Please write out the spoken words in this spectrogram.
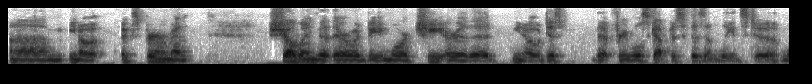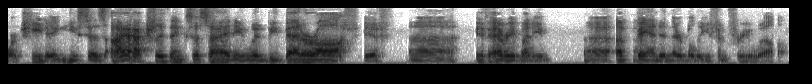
um, you know experiment showing that there would be more cheat or that you know just that free will skepticism leads to more cheating. He says, I actually think society would be better off if uh, if everybody uh, abandoned their belief in free will.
